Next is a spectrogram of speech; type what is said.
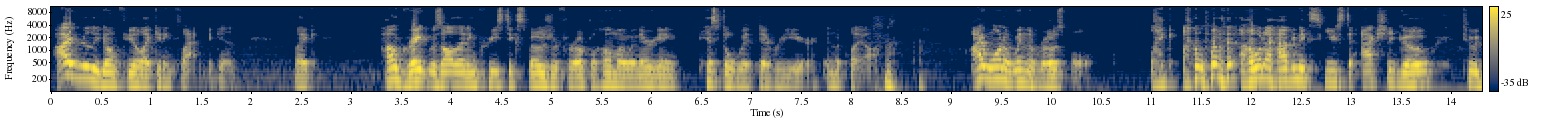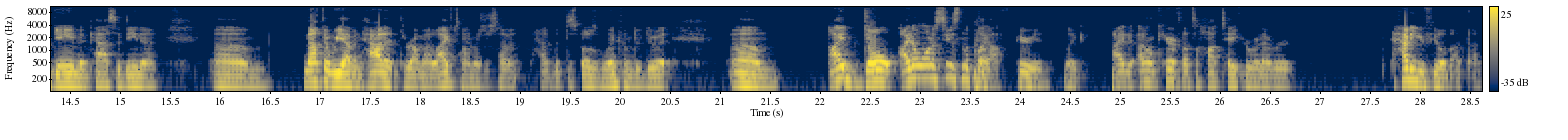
I really don't feel like getting flattened again. Like, how great was all that increased exposure for Oklahoma when they were getting pistol whipped every year in the playoff? I want to win the Rose Bowl. Like, I want to I want to have an excuse to actually go to a game in Pasadena. Um, not that we haven't had it throughout my lifetime. I just haven't had the disposable income to do it. Um, I don't I don't want to see us in the playoff. Period. Like I, I don't care if that's a hot take or whatever. How do you feel about that?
